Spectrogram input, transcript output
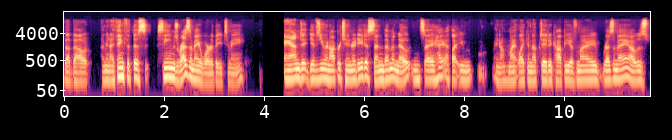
about. I mean, I think that this seems resume worthy to me and it gives you an opportunity to send them a note and say hey i thought you you know might like an updated copy of my resume i was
